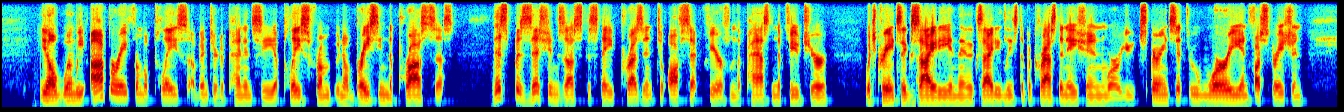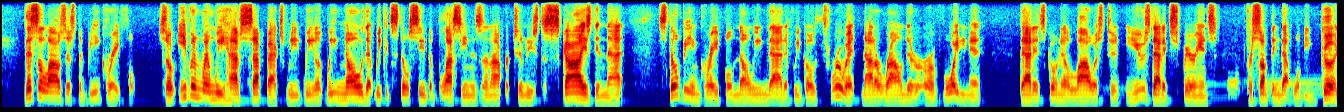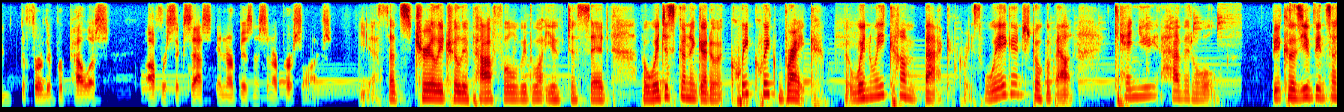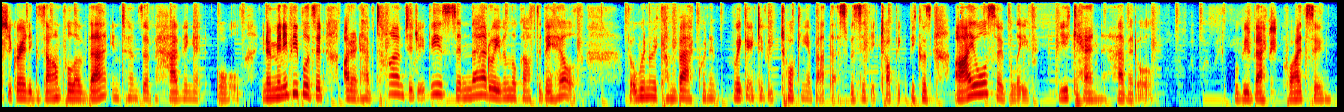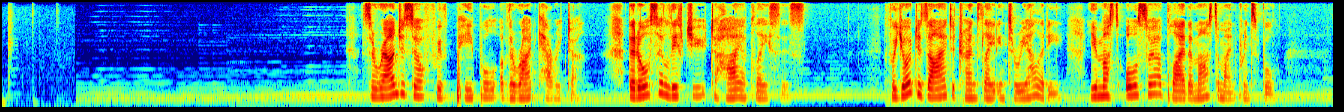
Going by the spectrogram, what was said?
you know, when we operate from a place of interdependency, a place from, you know, bracing the process, this positions us to stay present, to offset fear from the past and the future, which creates anxiety. And then anxiety leads to procrastination, where you experience it through worry and frustration. This allows us to be grateful. So even when we have setbacks, we we we know that we could still see the blessings and opportunities disguised in that still being grateful, knowing that if we go through it, not around it or avoiding it, that it's going to allow us to use that experience for something that will be good to further propel us uh, for success in our business and our personal lives. Yes, that's truly, truly powerful with what you've just said. But we're just going to go to a quick, quick break. But when we come back, Chris, we're going to talk about can you have it all? because you've been such a great example of that in terms of having it all. You know, many people have said, I don't have time to do this and that, or even look after their health. But when we come back, we're going to be talking about that specific topic because I also believe you can have it all. We'll be back quite soon. Surround yourself with people of the right character that also lift you to higher places. For your desire to translate into reality, you must also apply the Mastermind Principle.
